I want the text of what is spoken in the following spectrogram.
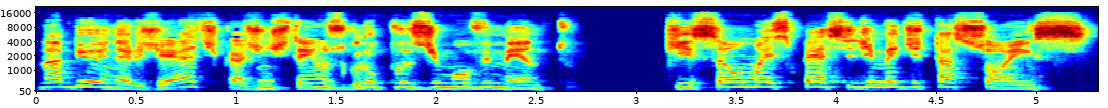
Na bioenergética, a gente tem os grupos de movimento, que são uma espécie de meditações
